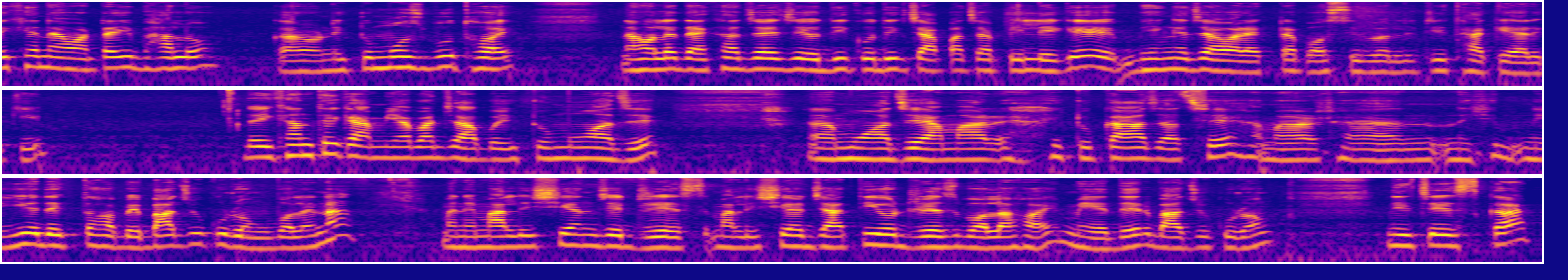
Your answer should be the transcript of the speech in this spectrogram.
দেখে নেওয়াটাই ভালো, কারণ একটু মজবুত হয়। না হলে দেখা যায় যে ওদিক ওদিক চাপাচাপি লেগে ভেঙে যাওয়ার একটা পসিবিলিটি থাকে আর কি। তো এইখান থেকে আমি আবার যাব একটু মোয়াজে। মোয়াজে আমার একটু কাজ আছে, আমার ইয়ে দেখতে হবে, বাজুকুরং বলে না? মানে মালয়েশিয়ান যে ড্রেস, মালয়েশিয়ার জাতীয় ড্রেস বলা হয় মেয়েদের, বাজুকুরং। নিচে স্কার্ট,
